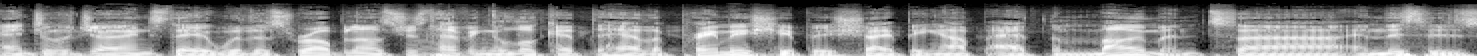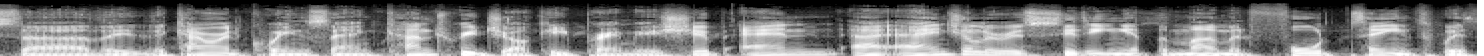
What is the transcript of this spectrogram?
Angela Jones there with us, Rob, and I was just having a look at the, how the Premiership is shaping up at the moment, uh, and this is uh, the, the current Queensland Country Jockey Premiership, and uh, Angela is sitting at the moment 14th with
